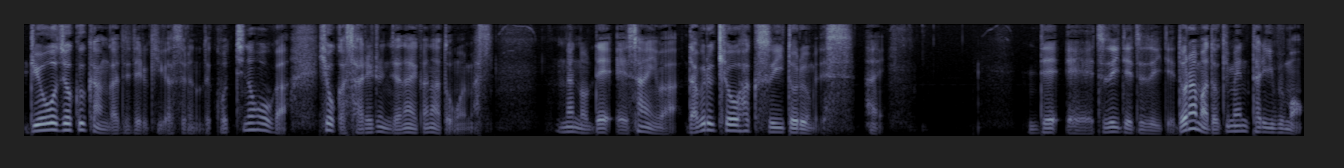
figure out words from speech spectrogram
両辱感が出てる気がするので、こっちの方が評価されるんじゃないかなと思います。なので、え3位はダブル脅迫スイートルームです。はい。で、えー、続いて続いて、ドラマドキュメンタリー部門。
